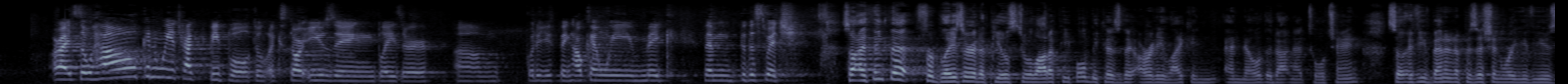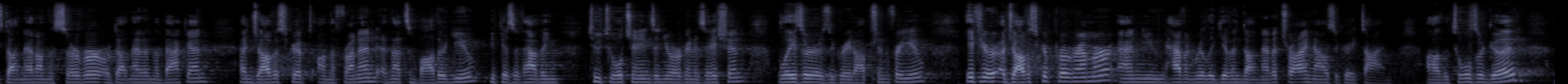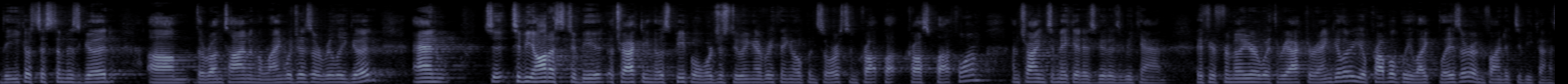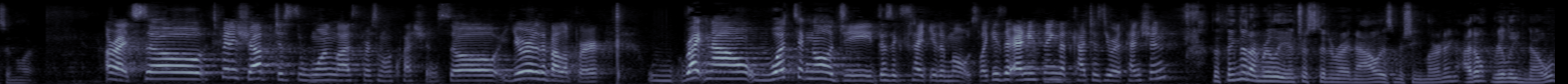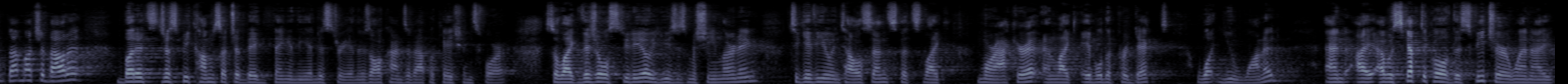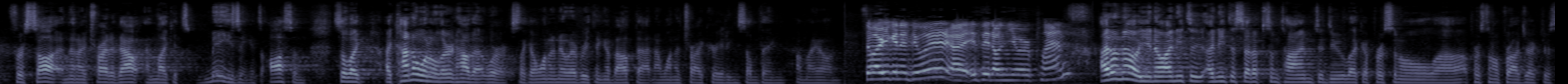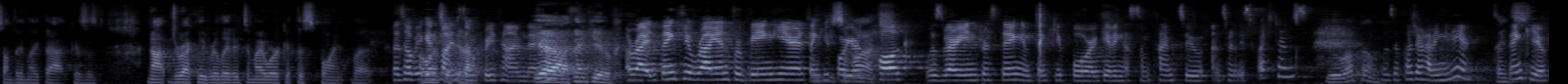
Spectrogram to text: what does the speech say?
All right. So how can we attract people to like start using Blazor? Um, what do you think? How can we make them do the switch? So I think that for Blazor, it appeals to a lot of people because they already like and, and know the .NET toolchain. So if you've been in a position where you've used .NET on the server or .NET in the backend and JavaScript on the front end, and that's bothered you because of having two tool chains in your organization, Blazor is a great option for you. If you're a JavaScript programmer and you haven't really given .NET a try, now is a great time. Uh, the tools are good, the ecosystem is good, um, the runtime and the languages are really good, and to, to, be honest, to be attracting those people, we're just doing everything open source and cross-platform and trying to make it as good as we can. If you're familiar with React or Angular, you'll probably like Blazor and find it to be kind of similar. All right, so to finish up, just one last personal question. So you're a developer. Right now, what technology does excite you the most? Like, is there anything that mm-hmm. catches your attention? The thing that I'm really interested in right now is machine learning. I don't really know that much about it, but it's just become such a big thing in the industry and there's all kinds of applications for it. So like Visual Studio uses machine learning to give you IntelliSense that's like more accurate and like able to predict what you wanted. And I, I, was skeptical of this feature when I first saw it, and then I tried it out, and like it's amazing, it's awesome. So like I kind of want to learn how that works. Like I want to know everything about that, and I want to try creating something on my own. So are you gonna do it? Uh, is it on your plans? I don't know. You know, I need to I need to set up some time to do like a personal uh, a personal project or something like that because it's not directly related to my work at this point. But let's hope you can find some out. free time there. Yeah, thank you. All right, thank you, Ryan, for being here. Thank, thank you, you for so your much. talk. It was very interesting, and thank you for giving us some time to answer these questions. You're welcome. It was a pleasure having you here. Thanks. Thank you.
